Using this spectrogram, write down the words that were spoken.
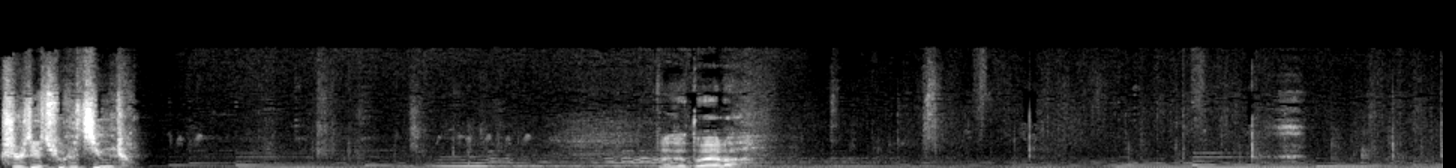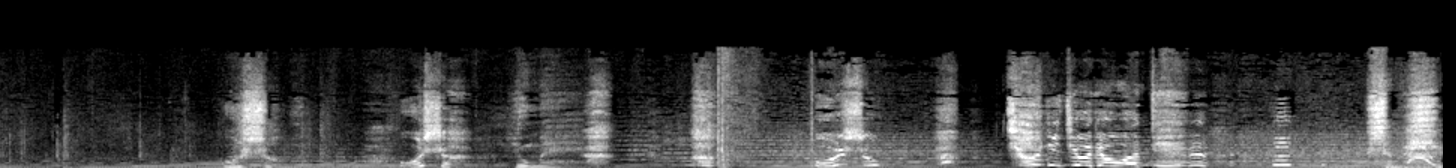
直接去了京城。那就对了。吴叔，吴婶，咏梅，吴叔，求你救救我爹！什么事？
